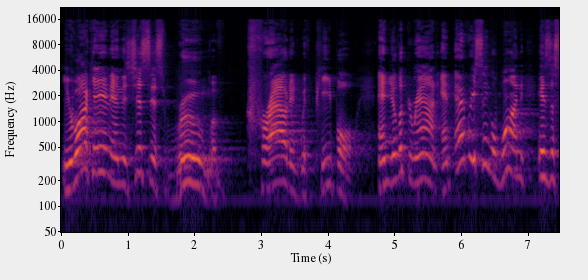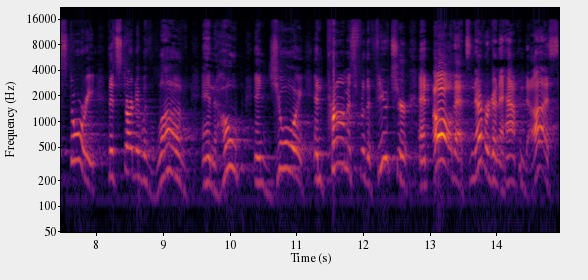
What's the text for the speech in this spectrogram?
You walk in, and it's just this room of crowded with people. And you look around, and every single one is a story that started with love and hope and joy and promise for the future. And oh, that's never going to happen to us.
